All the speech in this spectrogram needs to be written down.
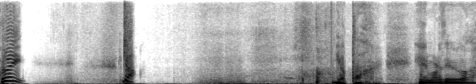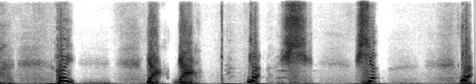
はい。だやったやるまるでうわ。がはい。ガガしシシャガ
